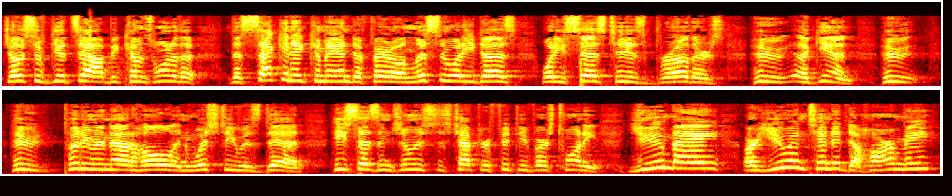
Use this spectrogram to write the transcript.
Joseph gets out, becomes one of the, the second in command to Pharaoh, and listen to what he does, what he says to his brothers, who, again, who, who put him in that hole and wished he was dead. He says in Genesis chapter 50, verse 20, You may, or you intended to harm me,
